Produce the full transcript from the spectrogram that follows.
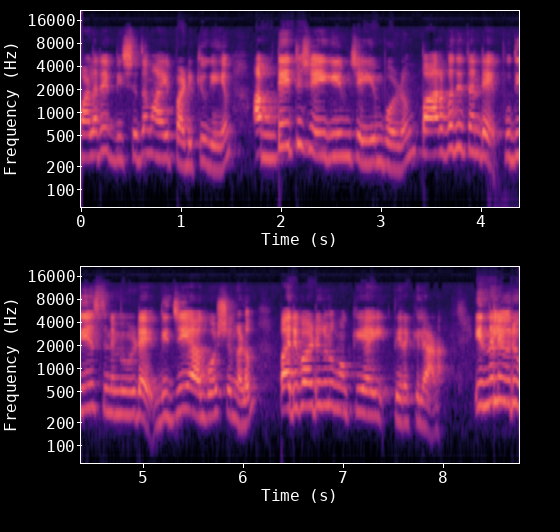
വളരെ വിശദമായി പഠിക്കുകയും അപ്ഡേറ്റ് ചെയ്യുകയും ചെയ്യുമ്പോഴും പാർവതി തന്റെ പുതിയ സിനിമയുടെ വിജയാഘോഷങ്ങളും പരിപാടികളുമൊക്കെയായി തിരക്കിലാണ്. ഇന്നലെ ഒരു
